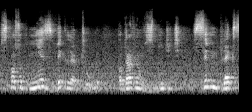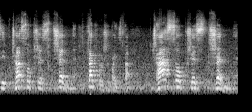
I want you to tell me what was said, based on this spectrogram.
w sposób niezwykle czuły potrafią wzbudzić sympleksy czasoprzestrzenne. Tak, proszę Państwa, czasoprzestrzenne,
